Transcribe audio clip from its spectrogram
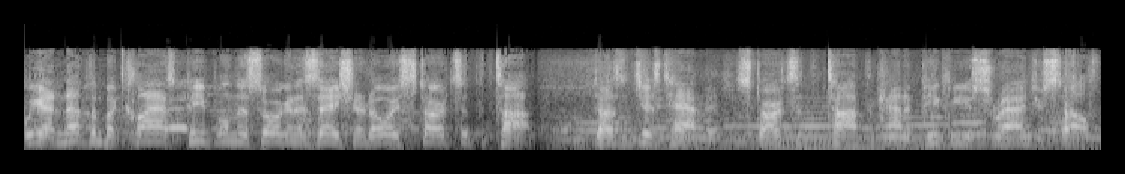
We got nothing but class people in this organization. It always starts at the top. Doesn't just happen. It starts at the top, the kind of people you surround yourself.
